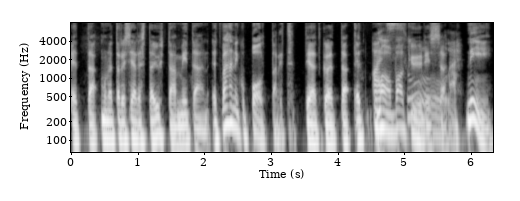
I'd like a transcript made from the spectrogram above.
että mun ei tarvitsisi järjestää yhtään mitään. Että vähän niin kuin polttarit, tiedätkö, että, että Ai mä oon vaan kyydissä. Niin.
